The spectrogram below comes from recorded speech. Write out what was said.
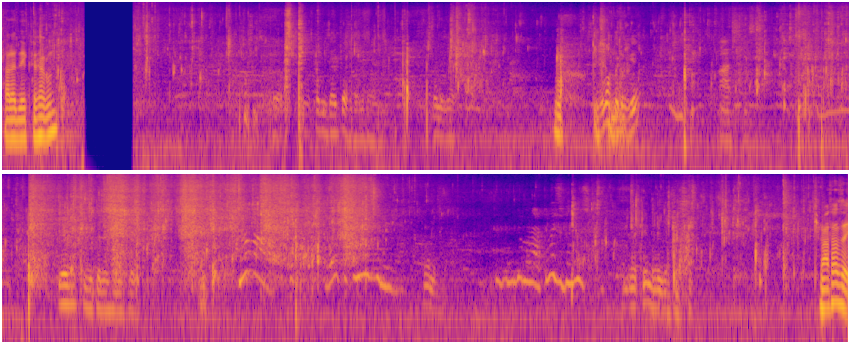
তাহলে দেখতে থাকুন উফ, কি সুন্দর। আচ্ছা কি মাছ আছে?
